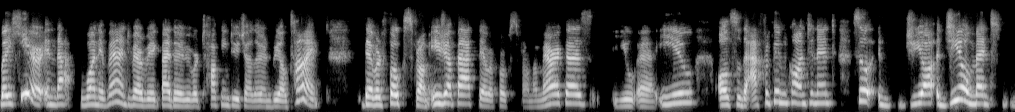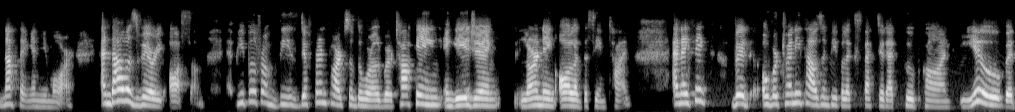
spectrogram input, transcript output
But here in that one event where we, by the way, we were talking to each other in real time, there were folks from Asia Pac, there were folks from Americas, EU, uh, EU, also the African continent. So geo, geo meant nothing anymore. And that was very awesome. People from these different parts of the world were talking, engaging, learning all at the same time. And I think with over 20,000 people expected at KubeCon EU, with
